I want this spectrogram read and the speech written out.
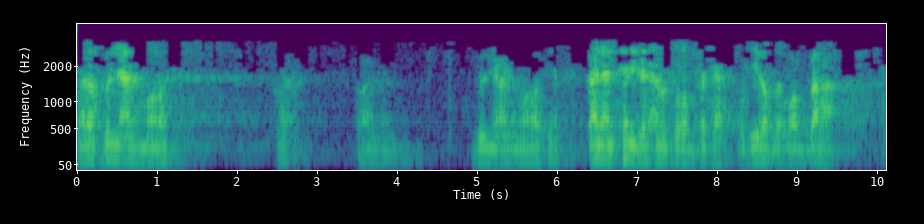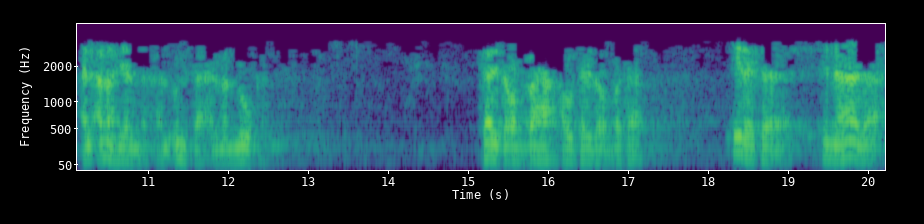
قال أخبرني عن أماراتها قال أخبرني عن أماراتها. قال أن تلد الأمة ربتها وفي لفظ ربها. الأمة هي الأنثى المملوكة. تلد ربها أو تلد ربتها قيل إن هذا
